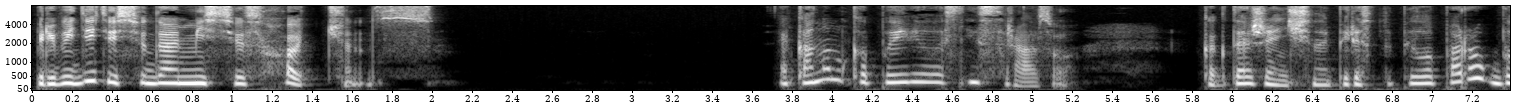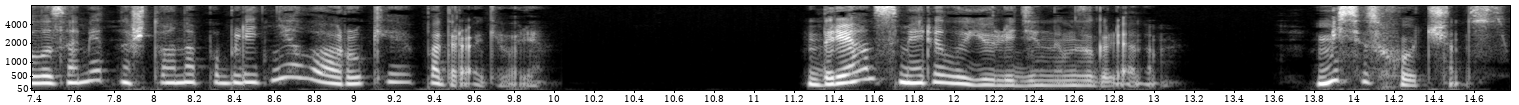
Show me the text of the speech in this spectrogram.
«Приведите сюда миссис Хотчинс». Экономка появилась не сразу. Когда женщина переступила порог, было заметно, что она побледнела, а руки подрагивали. Дриан смерил ее ледяным взглядом. «Миссис Хотчинс,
